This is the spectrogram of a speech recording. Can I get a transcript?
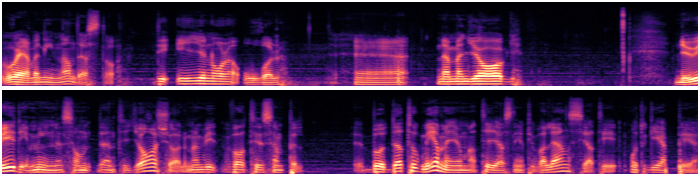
Och även innan dess då. Det är ju några år. Eh, nej men jag... Nu är det minne som den till jag körde, men vi var till exempel... Buddha tog med mig och Mattias ner till Valencia till MotoGP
